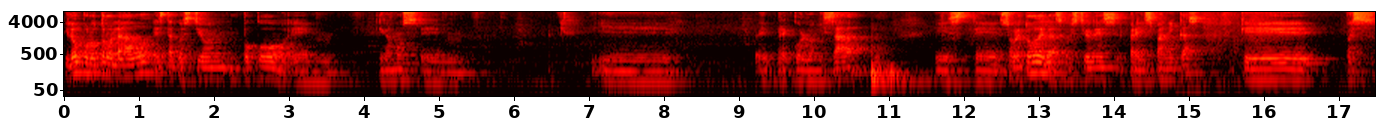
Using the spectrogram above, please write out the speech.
Y luego, por otro lado, esta cuestión un poco, eh, digamos, em, eh, precolonizada, este, sobre todo de las cuestiones prehispánicas, que pues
